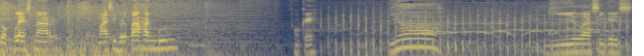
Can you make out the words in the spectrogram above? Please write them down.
Brock Lesnar masih bertahan, Bung. Oke, Ya. Gila sih guys.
